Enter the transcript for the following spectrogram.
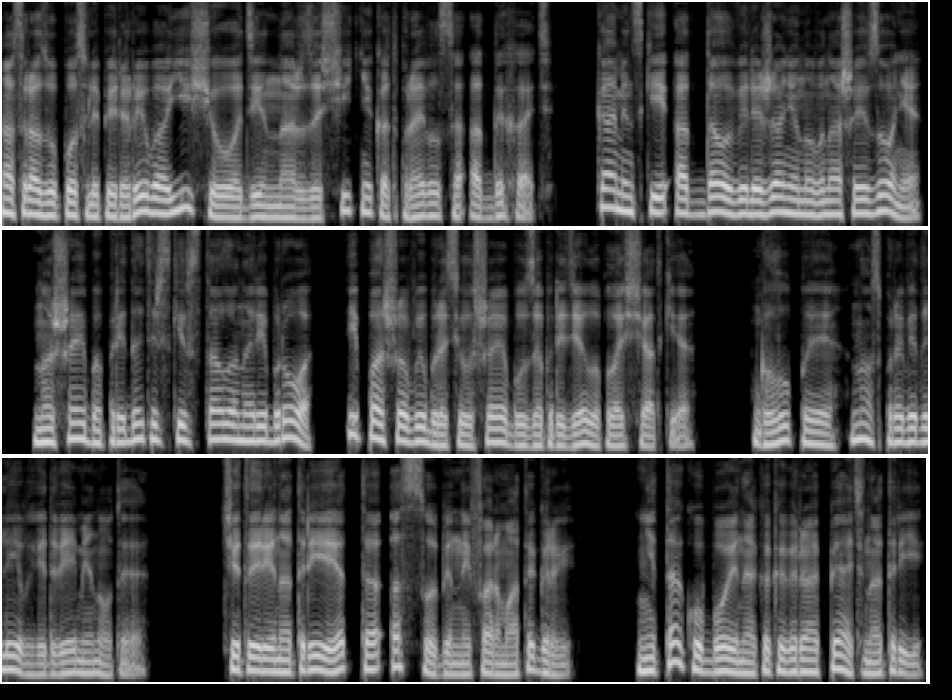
а сразу после перерыва еще один наш защитник отправился отдыхать. Каменский отдал Вележанину в нашей зоне, но шайба предательски встала на ребро, и Паша выбросил шайбу за пределы площадки. Глупые, но справедливые две минуты. 4 на 3 – это особенный формат игры. Не так убойно, как игра 5 на 3,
